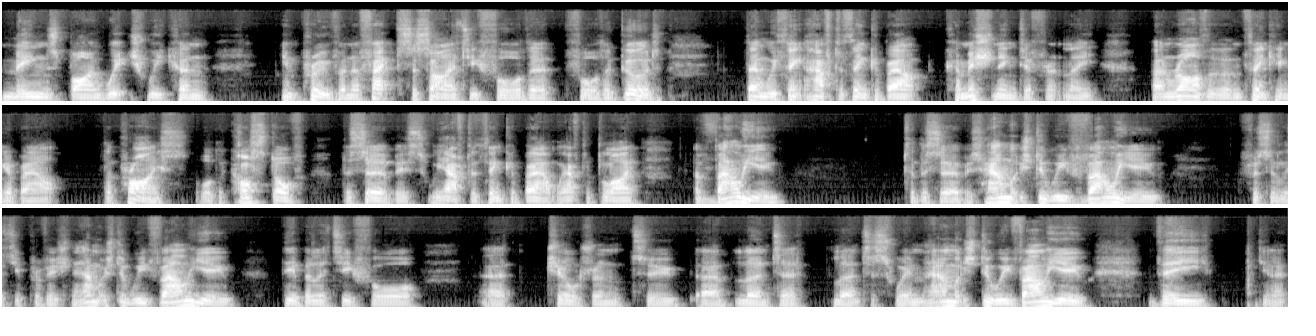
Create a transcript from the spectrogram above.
means by which we can improve and affect society for the for the good, then we think have to think about commissioning differently, and rather than thinking about the price or the cost of the service, we have to think about, we have to apply a value to the service. How much do we value facility provision? How much do we value the ability for uh, children to uh, learn to learn to swim? How much do we value the you know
